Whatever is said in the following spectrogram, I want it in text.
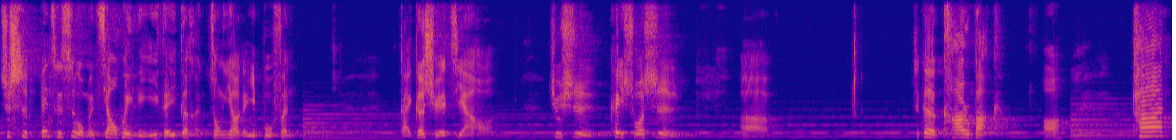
就是变成是我们教会礼仪的一个很重要的一部分。改革学家哦，就是可以说是，啊，这个 Carbuck 哦，他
